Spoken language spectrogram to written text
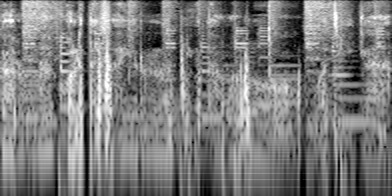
karena kualitas air lebih utama bro. Buat ikan.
